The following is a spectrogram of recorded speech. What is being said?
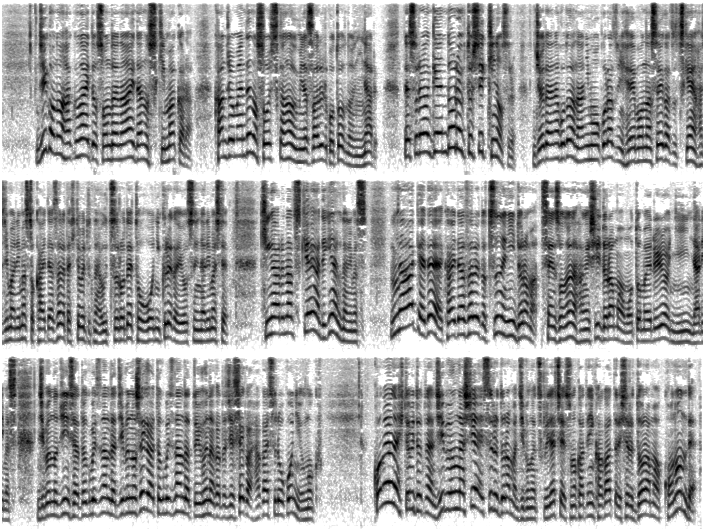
事故の迫害と存在の間の隙間から感情面での喪失感が生み出されることになる。で、それは原動力として機能する。重大なことは何も起こらずに平凡な生活付き合いが始まりますと解体された人々というのはうつろで途方に暮れた様子になりまして、気軽な付き合いができなくなります。なわけで、解体されると常にドラマ、戦争のような激しいドラマを求めるようになります。自分の人生は特別なんだ、自分の世界は特別なんだというふうな形で世界を破壊する方向に動く。このような人々というのは自分が支配するドラマ、自分が作り出したり、その過程に関わったりしているドラマを好んで、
